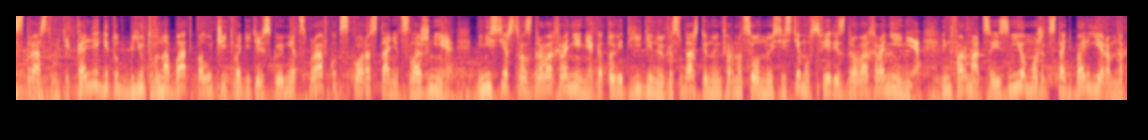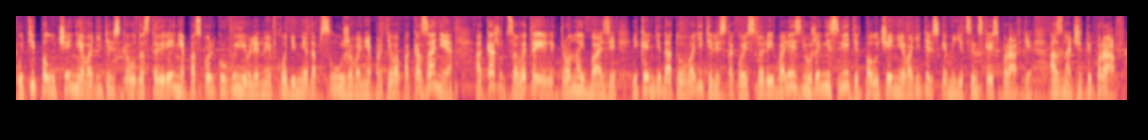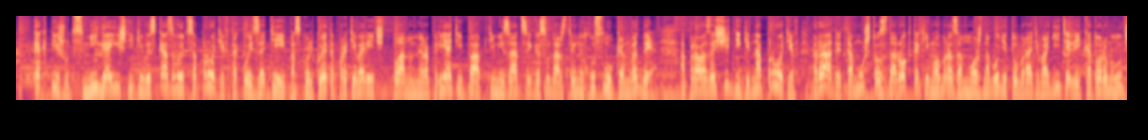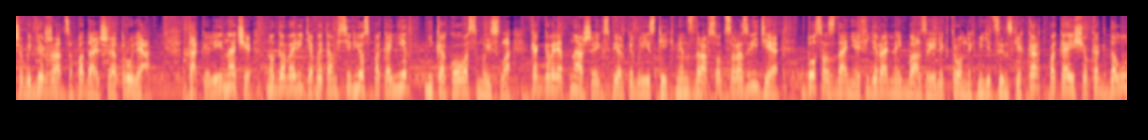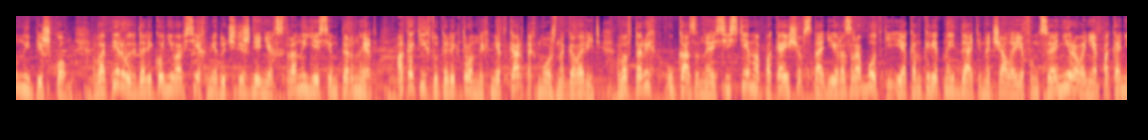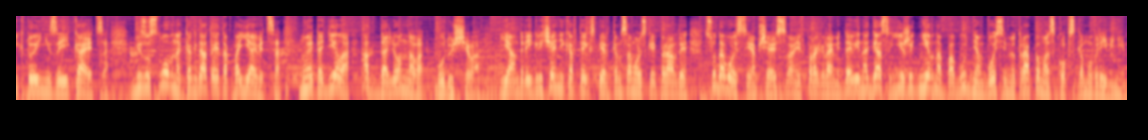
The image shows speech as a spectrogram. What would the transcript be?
Здравствуйте. Коллеги тут бьют в набат, получить водительскую медсправку скоро станет сложнее. Министерство здравоохранения готовит единую государственную информационную систему в сфере здравоохранения. Информация из нее может стать барьером на пути получения водительского удостоверения, поскольку выявленные в ходе медобслуживания противопоказания окажутся в этой электронной базе, и кандидату в водители с такой историей болезни уже не светит получение водительской медицинской справки, а значит и прав. Как пишут СМИ, гаишники высказываются против такой затеи, поскольку это противоречит плану мероприятий по оптимизации государственных услуг МВД. А правозащитники, напротив, рады тому, что с дорог таким образом можно будет убрать водителей, которым лучше бы держаться подальше от руля. Так или иначе, но говорить об этом всерьез пока нет никакого смысла. Как говорят наши эксперты, близкие к Минздрав соцразвития, до создания федеральной базы электронных медицинских карт пока еще как до Луны пешком пешком. Во-первых, далеко не во всех медучреждениях страны есть интернет. О каких тут электронных медкартах можно говорить? Во-вторых, указанная система пока еще в стадии разработки и о конкретной дате начала ее функционирования пока никто и не заикается. Безусловно, когда-то это появится, но это дело отдаленного будущего. Я Андрей Гречаник, автоэксперт «Комсомольской правды». С удовольствием общаюсь с вами в программе «Дави на газ» ежедневно по будням в 8 утра по московскому времени.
